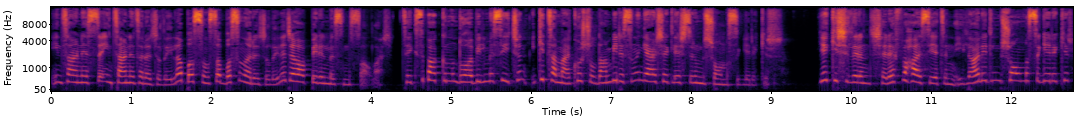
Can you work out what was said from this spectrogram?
internetse internet aracılığıyla, basınsa basın aracılığıyla cevap verilmesini sağlar. Teksip hakkının doğabilmesi için iki temel koşuldan birisinin gerçekleştirilmiş olması gerekir. Ya kişilerin şeref ve haysiyetinin ihlal edilmiş olması gerekir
